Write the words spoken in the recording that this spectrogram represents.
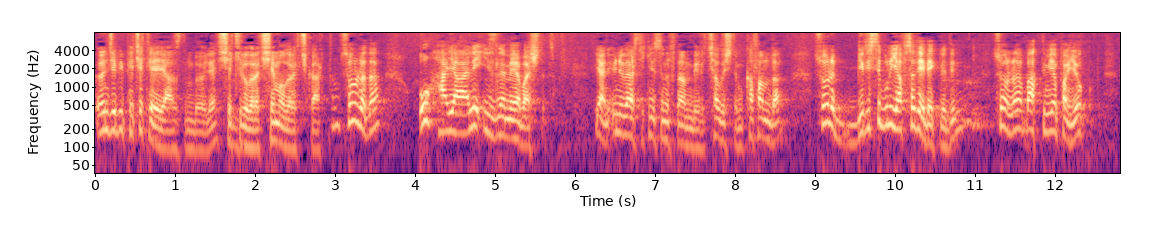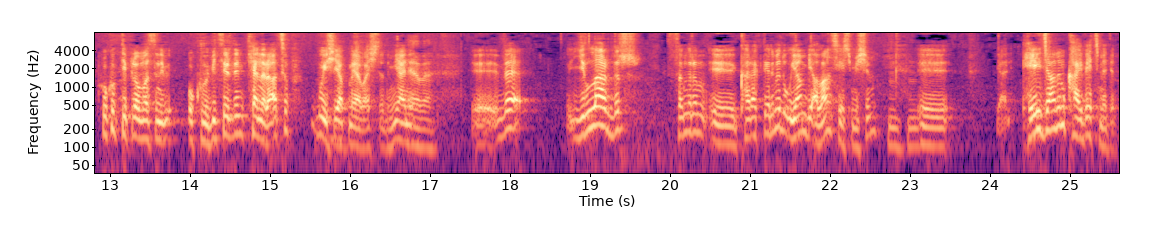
Önce bir peçeteye yazdım böyle. Şekil olarak, şema olarak çıkarttım. Sonra da o hayali izlemeye başladım. Yani üniversite ikinci sınıftan beri çalıştım kafamda. Sonra birisi bunu yapsa diye bekledim. Sonra baktım yapan yok. Hukuk diplomasını okulu bitirdim. Kenara atıp bu işi yapmaya başladım. Yani Evet. e, ve yıllardır sanırım e, karakterime de uyan bir alan seçmişim. E, yani heyecanımı kaybetmedim.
